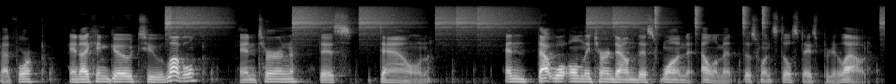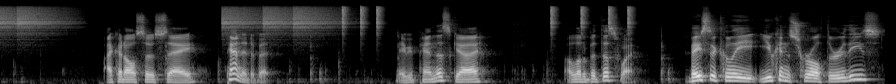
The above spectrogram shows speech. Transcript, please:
pad four, and I can go to level and turn this down. And that will only turn down this one element. This one still stays pretty loud. I could also say pan it a bit. Maybe pan this guy a little bit this way. Basically, you can scroll through these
